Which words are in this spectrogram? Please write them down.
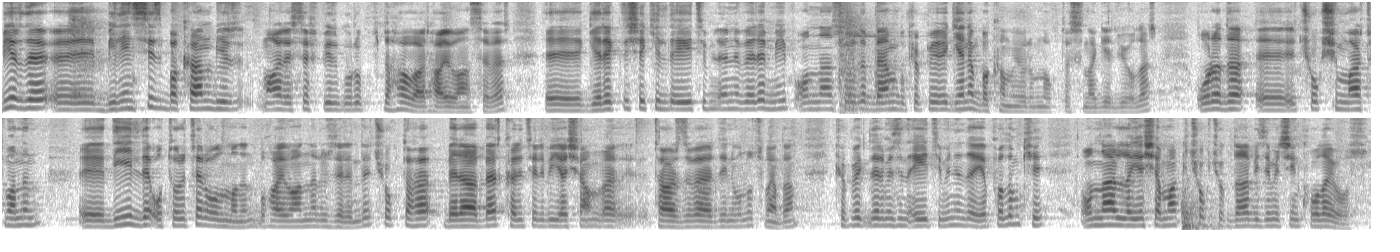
Bir de e, bilinçsiz bakan bir maalesef bir grup daha var hayvansever. E, gerekli şekilde eğitimlerini veremeyip ondan sonra da ben bu köpeğe gene bakamıyorum noktasına geliyorlar. Orada e, çok şımartmanın e, değil de otoriter olmanın bu hayvanlar üzerinde çok daha beraber kaliteli bir yaşam tarzı verdiğini unutmadan köpeklerimizin eğitimini de yapalım ki onlarla yaşamak çok çok daha bizim için kolay olsun.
